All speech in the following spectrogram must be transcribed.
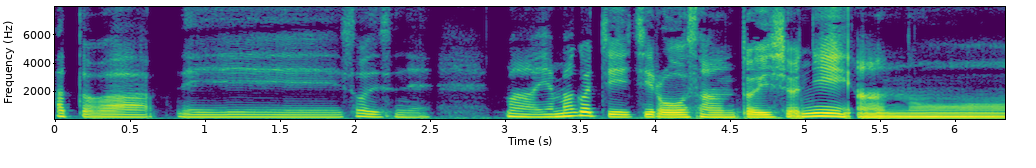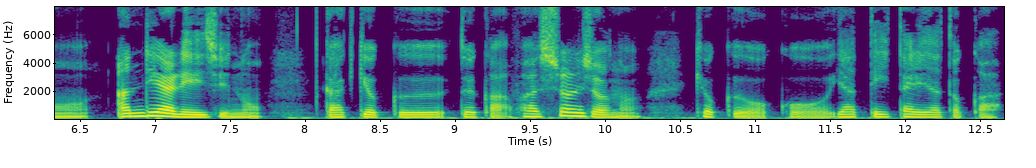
あとは、えー、そうですね。まあ、山口一郎さんと一緒に、あのー、アンリアレイジの楽曲というか、ファッションショーの曲をこうやっていたりだとか、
